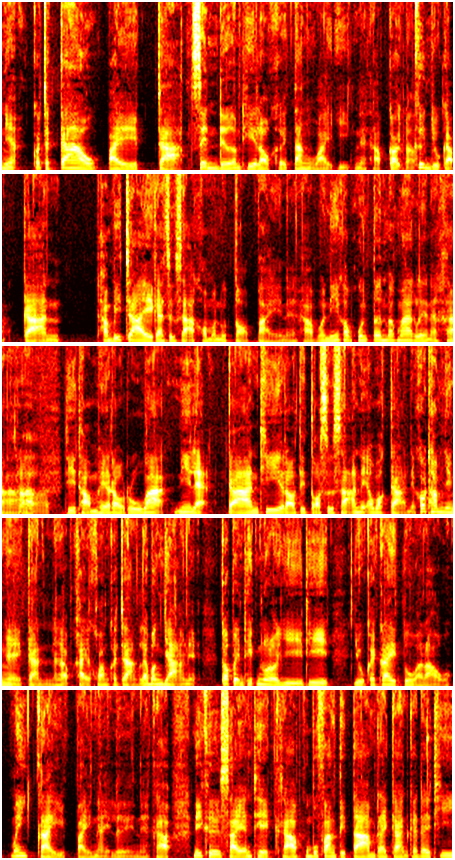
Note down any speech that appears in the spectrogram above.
เนี่ยก็จะก้าวไปจากเส้นเดิมที่เราเคยตั้งไว้อีกนะครับ ก็ขึ้นอยู่กับการ ทำวิจัยการศึกษาของมนุษย์ต่อไปนะครับ วันนี้ขอบคุณเติ้ลมาก ๆ เลยนะครับที่ทำให้เรารู้ว่านี่แหละการที่เราติดต่อสื่อสารในอวกาศเนี่ยเขาทำยังไงกันนะครับไขความกระจ่างและบางอย่างเนี่ยก็เป็นเทคโนโลยีที่อยู่ใกล้ ๆ ตัวเราไม่ไกลไปไหนเลยนะครับ นี่คือ Science Tech ครับ คุณผู้ฟังติดตามรายการก็ได้ที่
